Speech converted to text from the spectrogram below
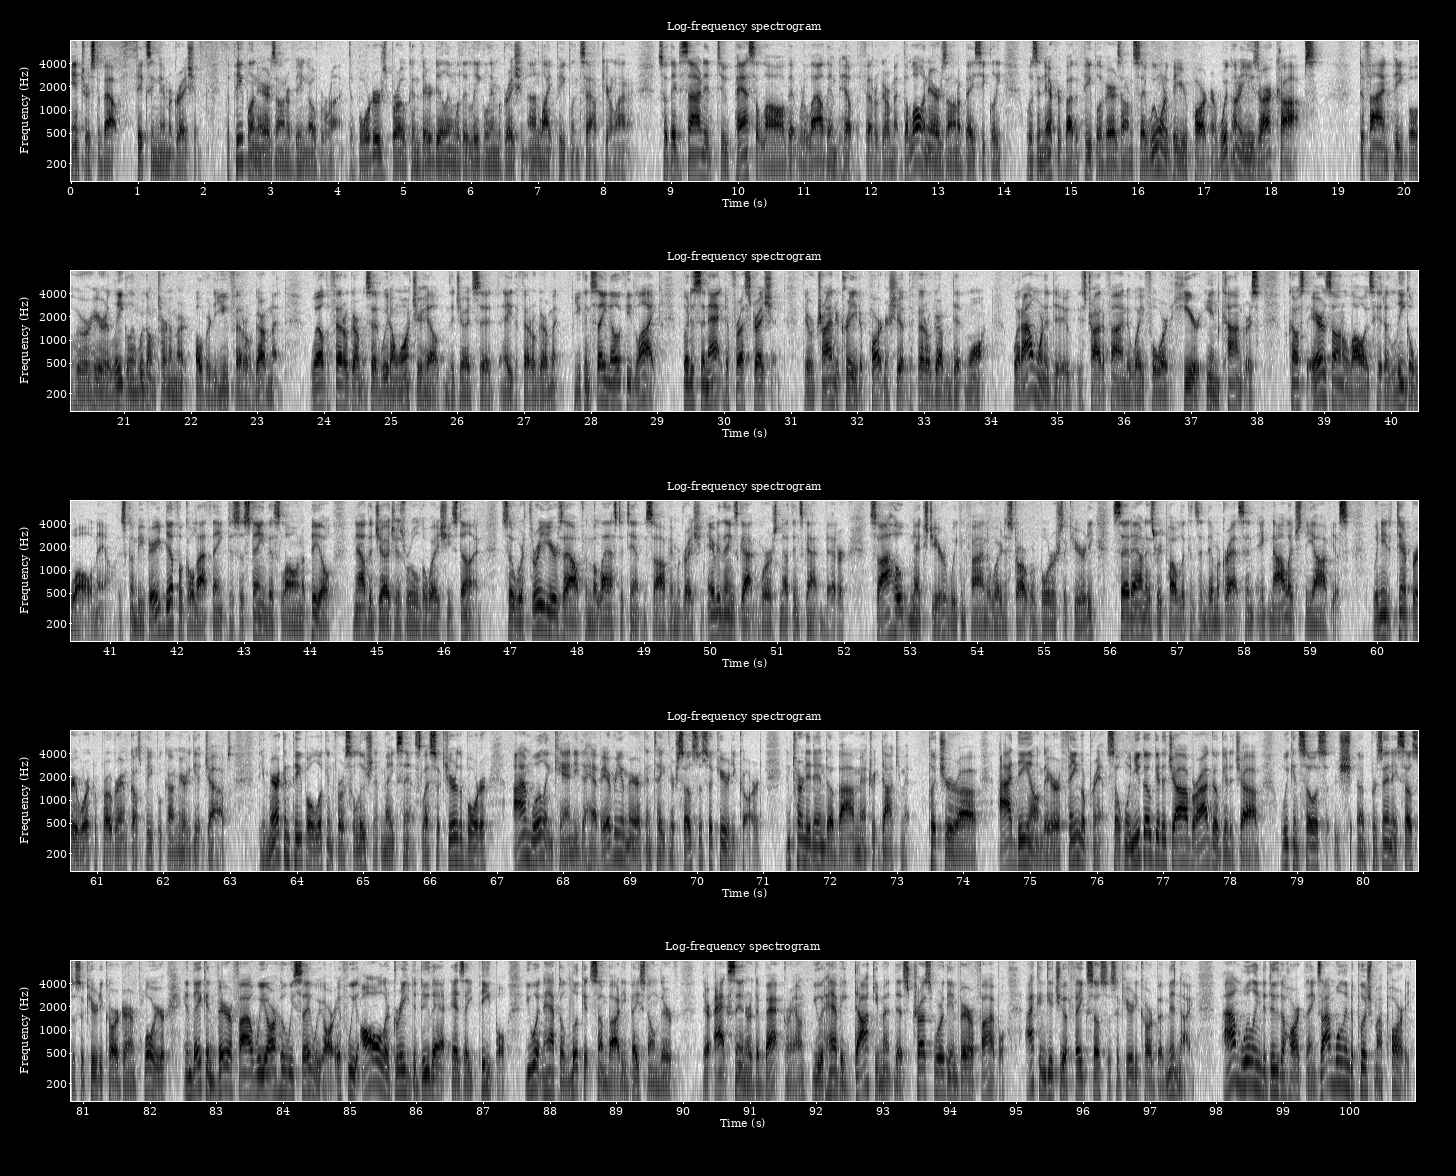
interest about fixing immigration. The people in Arizona are being overrun. The border is broken. They're dealing with illegal immigration, unlike people in South Carolina. So they decided to pass a law that would allow them to help the federal government. The law in Arizona basically was an effort by the people of Arizona to say, we want to be your partner. We're going to use our cops to find people who are here illegal, and we're going to turn them over to you, federal government. Well, the federal government said, we don't want your help. And the judge said, hey, the federal government, you can say no if you'd like but it's an act of frustration. They were trying to create a partnership the federal government didn't want. What I want to do is try to find a way forward here in Congress because the Arizona law has hit a legal wall now. It's going to be very difficult, I think, to sustain this law on appeal now the judge has ruled the way she's done. So we're three years out from the last attempt to solve immigration. Everything's gotten worse, nothing's gotten better. So I hope next year we can find a way to start with border security, sit down as Republicans and Democrats and acknowledge the obvious. We need a temporary worker program because people come here to get jobs. The American people are looking for a solution that makes sense. Let's secure the border. I'm willing, Candy, to have every American take their Social Security card and turn it into a biometric document. Put your uh, ID on there, a fingerprint. So when you go get a job or I go get a job, we can so, uh, present a Social Security card to our employer and they can verify we are who we say we are. If we all agreed to do that as a people, you wouldn't have to look at somebody based on their their accent or their background, you would have a document that's trustworthy and verifiable. I can get you a fake Social Security card by midnight. I'm willing to do the hard things. I'm willing to push my party.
